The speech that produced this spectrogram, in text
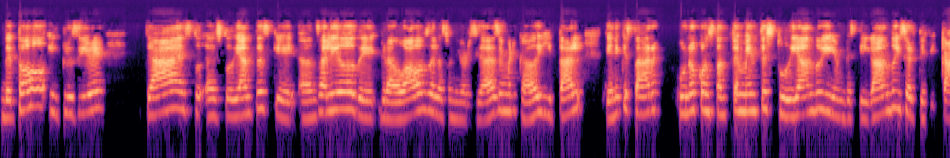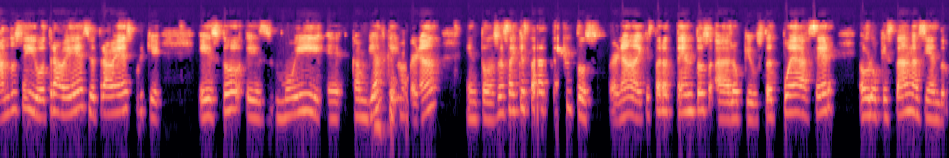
de todo, inclusive ya estudiantes que han salido de graduados de las universidades de mercado digital, tiene que estar uno constantemente estudiando y investigando y certificándose y otra vez y otra vez, porque esto es muy eh, cambiante, ¿verdad? Entonces hay que estar atentos, ¿verdad? Hay que estar atentos a lo que usted pueda hacer o lo que están haciendo.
